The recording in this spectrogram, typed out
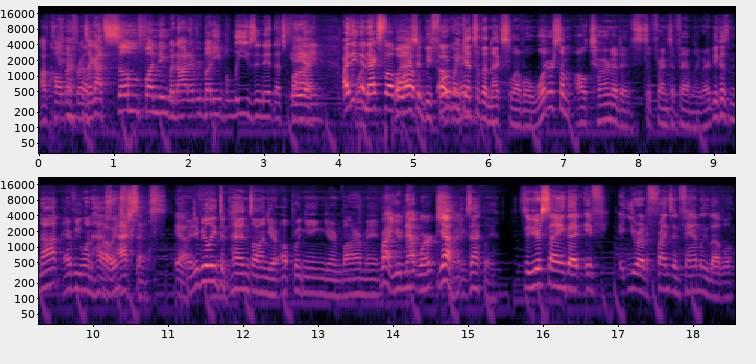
I've called my friends. I got some funding, but not everybody believes in it. That's Yeah, yeah. fine. I think the next level. Well, up- actually, before oh, we ahead. get to the next level, what are some alternatives to friends and family, right? Because not everyone has Oh, access. Yeah. right? It really depends on your upbringing, your environment. Right. Your networks. Yeah, right? exactly. So you're saying that if you're at a friends and family level,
